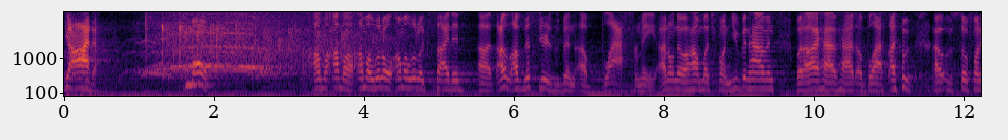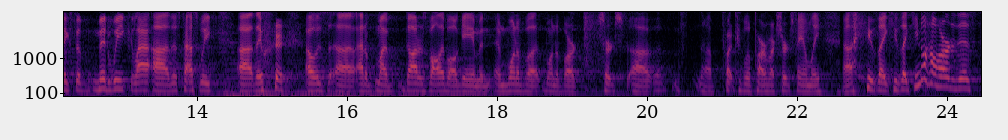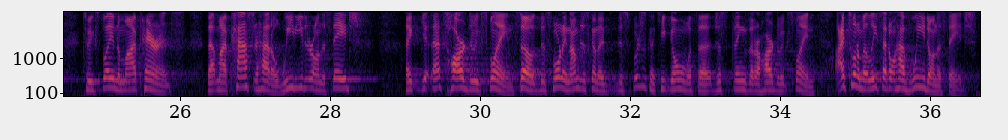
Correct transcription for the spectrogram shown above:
God? Come on. I'm a, I'm a, I'm a little I'm a little excited. Uh, I, I, this series has been a blast for me. I don't know how much fun you've been having, but I have had a blast. I was it was so funny because midweek uh, this past week uh, they were I was uh, at a, my daughter's volleyball game and, and one of uh, one of our church uh, people part of our church family he's like he's like you know how hard it is to explain to my parents that my pastor had a weed eater on the stage. Like that's hard to explain. So this morning I'm just gonna just we're just gonna keep going with the, just things that are hard to explain. I told him at least I don't have weed on the stage.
